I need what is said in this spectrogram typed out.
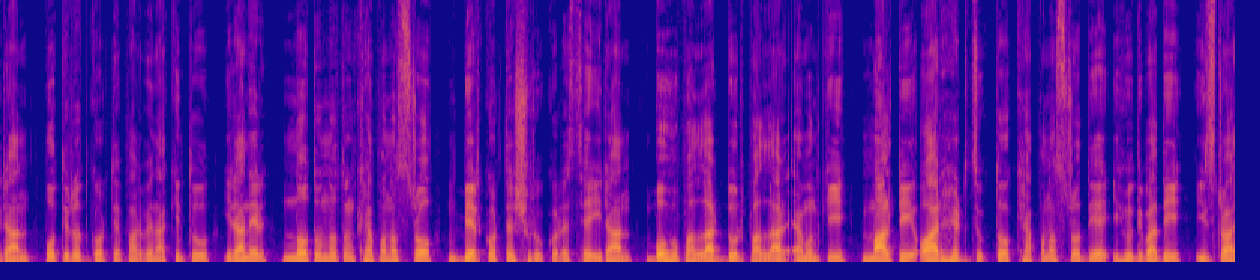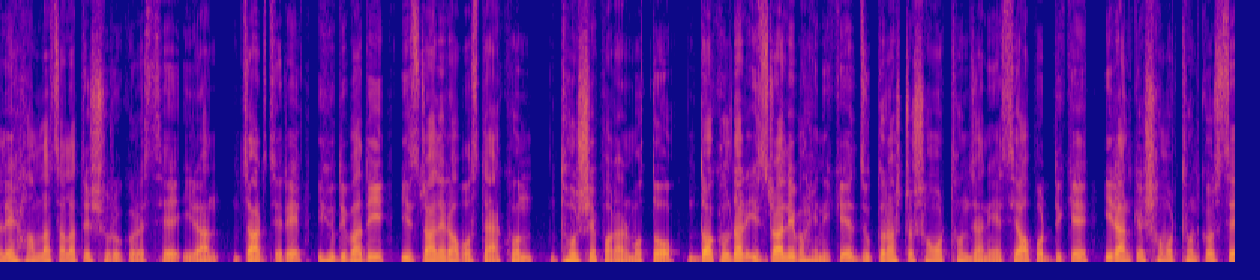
ইরান প্রতিরোধ করতে পারবে না, কিন্তু ইরানের নতুন নতুন ক্ষেপণাস্ত্র বের করতে শুরু করেছে ইরান। বহু পাল্লার দূরপাল্লার এমনকি মাল্টি ওয়ারহেড যুক্ত ক্ষেপণাস্ত্র দিয়ে ইহুদিবাদী ইসরায়েলে হামলা চালাতে শুরু করেছে ইরান, যার জেরে ইহুদিবাদী ইসরায়েলের অবস্থা এখন ধসে পড়ার মতো। দখলদার ইসরায়েলি বাহিনীকে যুক্তরাষ্ট্র সমর্থন জানিয়েছে, অপরদিকে ইরানকে সমর্থন করছে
